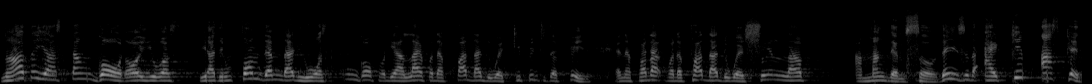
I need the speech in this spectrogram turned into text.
Now, after he has thanked God, or he was he had informed them that he was thanking God for their life, for the fact that they were keeping to the faith, and the fact that, for the fact that they were showing love among themselves. Then he said, I keep asking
